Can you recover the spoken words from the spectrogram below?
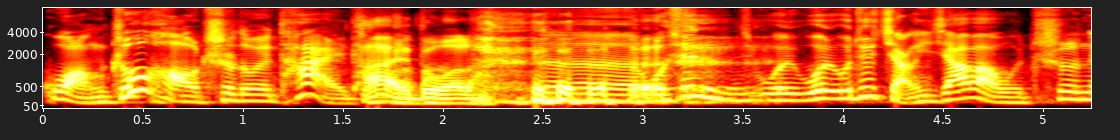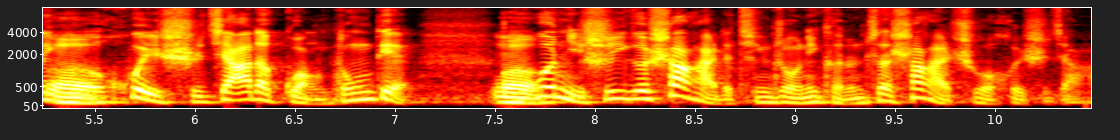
广州好吃的东西太太多了。呃，我先我我我就讲一家吧。我吃了那个惠食家的广东店。如果你是一个上海的听众，你可能在上海吃过惠食家。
